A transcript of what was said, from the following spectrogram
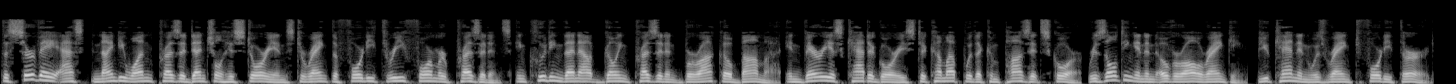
The survey asked 91 presidential historians to rank the 43 former presidents including then outgoing President Barack Obama in various categories to come up with a composite score, resulting in an overall ranking. Buchanan was ranked 43rd.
